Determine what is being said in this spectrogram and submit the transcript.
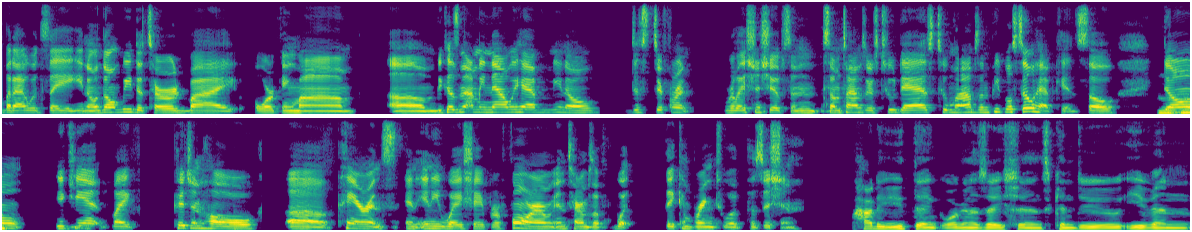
but i would say you know don't be deterred by a working mom um, because I mean now we have you know just different relationships, and sometimes there's two dads, two moms, and people still have kids. So mm-hmm. don't you can't like pigeonhole uh, parents in any way, shape, or form in terms of what they can bring to a position. How do you think organizations can do even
